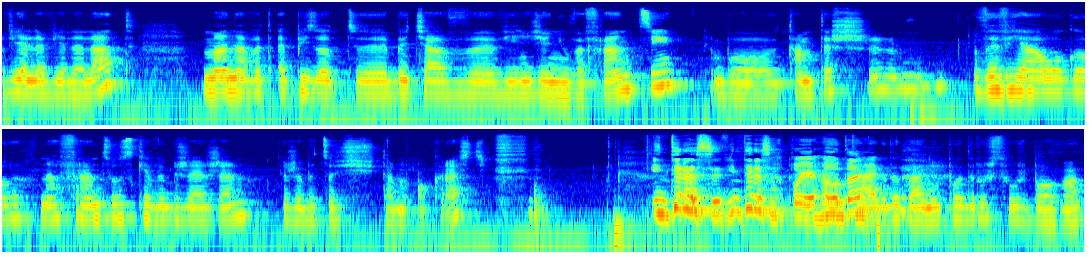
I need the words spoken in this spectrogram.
wiele, wiele lat. Ma nawet epizod y, bycia w więzieniu we Francji, bo tam też y, wywiało go na francuskie wybrzeże, żeby coś tam okraść. Interesy, w interesach pojechał, tak? Tak, dokładnie, podróż służbowa.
